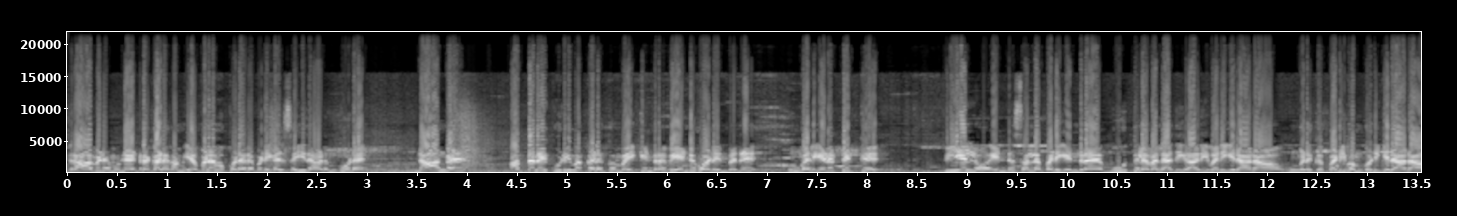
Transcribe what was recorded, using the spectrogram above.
திராவிட முன்னேற்ற கழகம் எவ்வளவு குளறுபடிகள் செய்தாலும் கூட நாங்கள் அத்தனை குடிமக்களுக்கும் வைக்கின்ற வேண்டுகோள் என்பது உங்கள் இடத்திற்கு பிஎல்ஓ என்று சொல்லப்படுகின்ற பூத் லெவல் அதிகாரி வருகிறாரா? உங்களுக்கு படிவம் கொடுக்கிறாரா?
